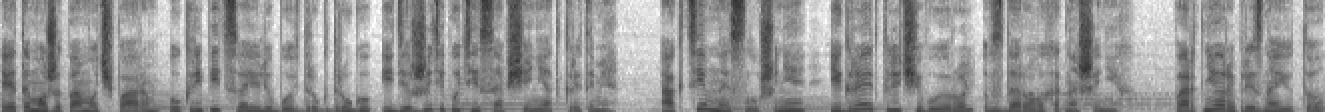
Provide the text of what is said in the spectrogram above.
Это может помочь парам укрепить свою любовь друг к другу и держите пути сообщения открытыми. Активное слушание играет ключевую роль в здоровых отношениях. Партнеры признают то,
